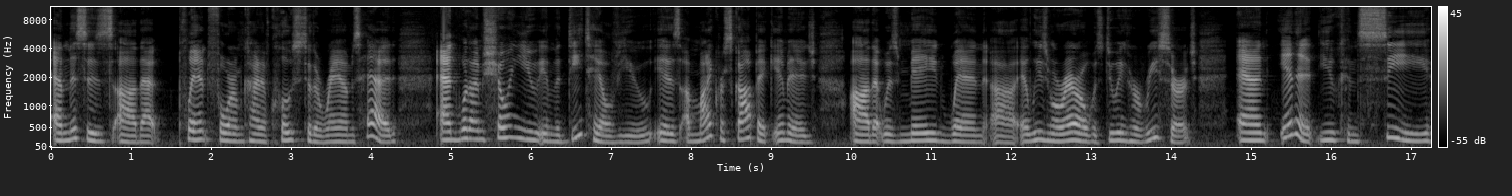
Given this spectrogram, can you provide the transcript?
and this is uh, that plant form kind of close to the ram's head. And what I'm showing you in the detail view is a microscopic image uh, that was made when uh, Elise Morero was doing her research. And in it, you can see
